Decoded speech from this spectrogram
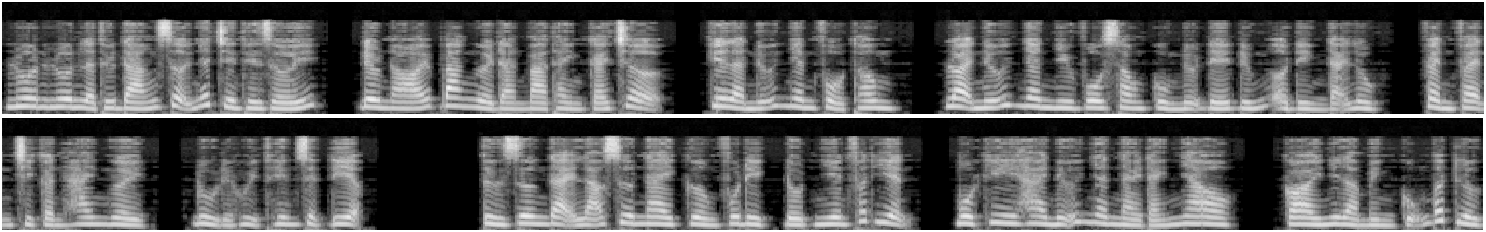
luôn luôn là thứ đáng sợ nhất trên thế giới, đều nói ba người đàn bà thành cái chợ, kia là nữ nhân phổ thông, loại nữ nhân như vô song cùng nữ đế đứng ở đỉnh đại lục, vẹn vẹn chỉ cần hai người, đủ để hủy thiên diệt địa. Từ dương đại lão xưa nay cường vô địch đột nhiên phát hiện, một khi hai nữ nhân này đánh nhau, coi như là mình cũng bất lực.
